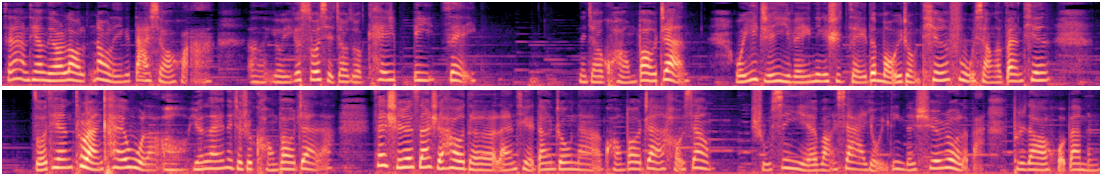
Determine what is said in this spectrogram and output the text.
前两天灵儿闹闹了一个大笑话，嗯，有一个缩写叫做 KBZ，那叫狂暴战。我一直以为那个是贼的某一种天赋，想了半天，昨天突然开悟了，哦，原来那就是狂暴战啊！在十月三十号的蓝铁当中呢，狂暴战好像。属性也往下有一定的削弱了吧？不知道伙伴们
